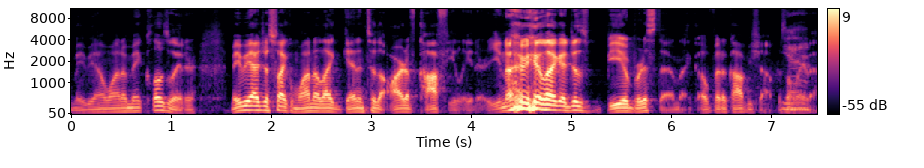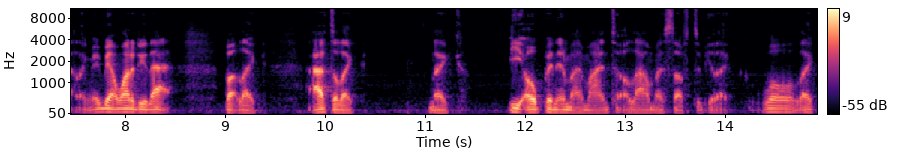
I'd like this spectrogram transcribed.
maybe I want to make clothes later. Maybe I just like want to like get into the art of coffee later. You know what I mean? Like I just be a barista and like open a coffee shop or something yeah. like that. Like maybe I want to do that. But like I have to like like be open in my mind to allow myself to be like, well, like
